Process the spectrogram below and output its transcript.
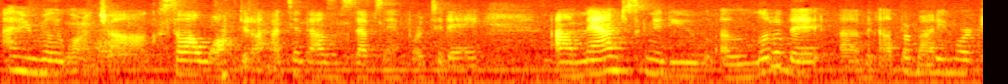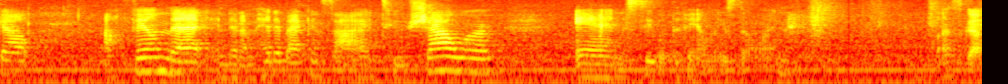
i didn't really want to jog so i walked it on my 10,000 steps in for today. Um, now i'm just going to do a little bit of an upper body workout. I'll film that and then i'm headed back inside to shower and see what the family's doing. Let's go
